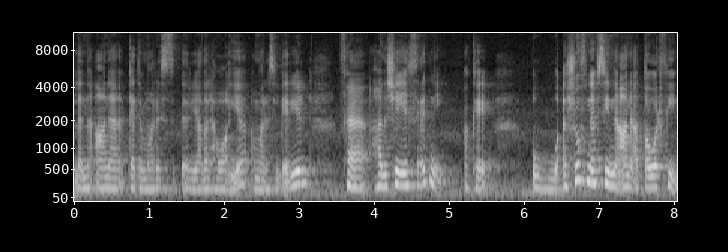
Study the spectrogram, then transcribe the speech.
لأن أنا قاعدة أمارس الرياضة الهوائية أمارس الأريل فهذا شيء يسعدني أوكي؟ وأشوف نفسي أن أنا أتطور فيه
